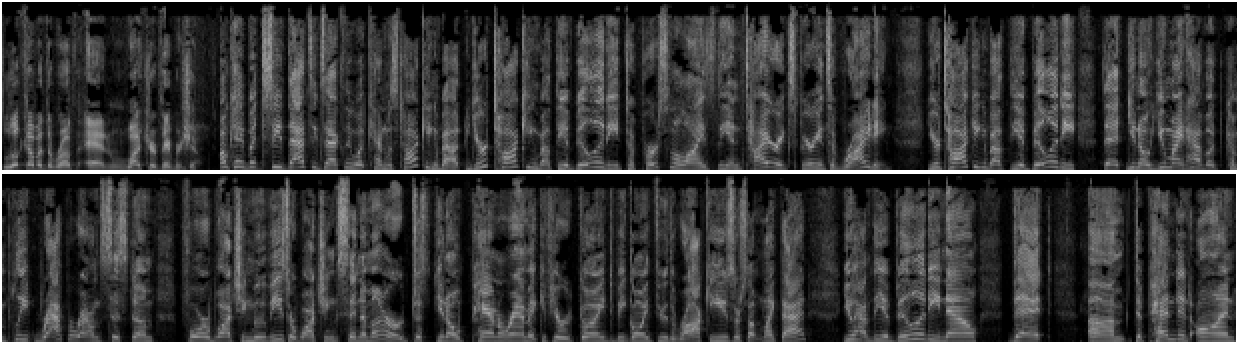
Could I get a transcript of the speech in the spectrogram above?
look up at the roof, and watch your favorite show. Okay, but see, that's exactly what Ken was talking about. You're talking about the ability to personalize the entire experience of riding. You're talking about the ability that, you know, you might have a complete wraparound system for watching movies or watching cinema or just, you know, panoramic if you're going to be going through the Rockies or something like that. You have the ability now that, um, dependent on,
